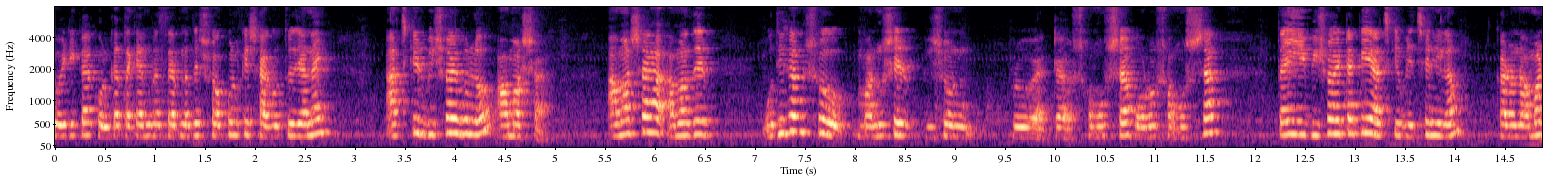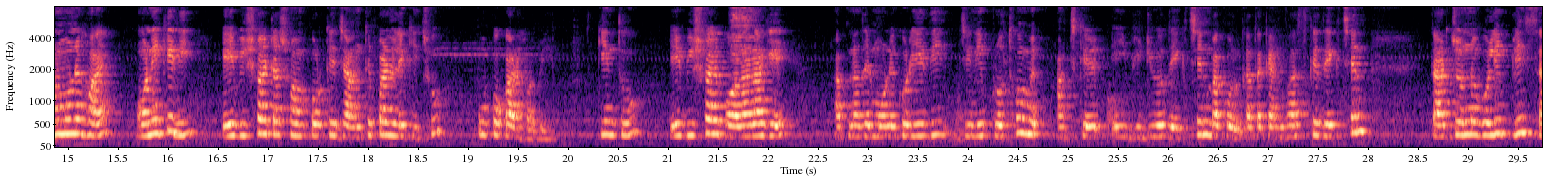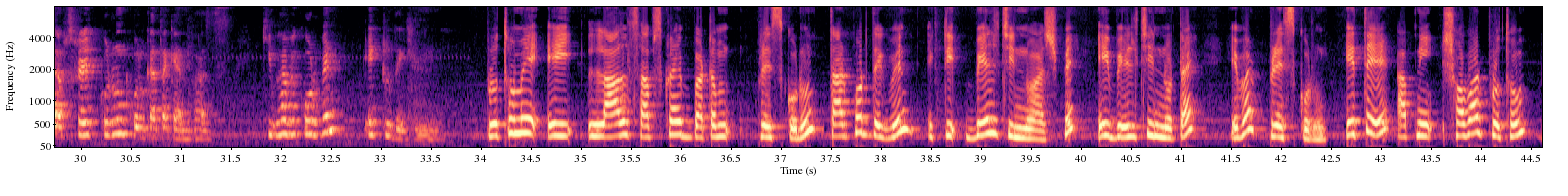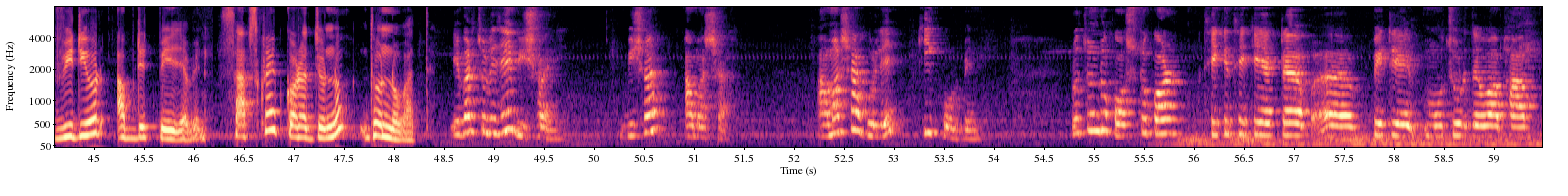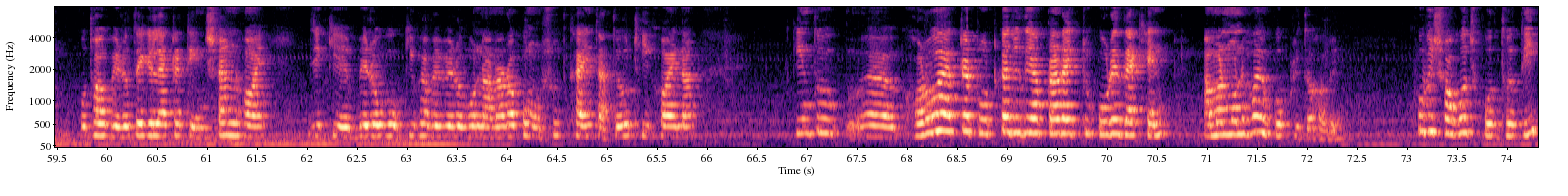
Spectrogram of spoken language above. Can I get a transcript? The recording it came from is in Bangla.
গৈরিকা কলকাতা ক্যানভাসে আপনাদের সকলকে স্বাগত জানাই। আজকের বিষয় হলো আমাশা। আমাশা আমাদের অধিকাংশ মানুষের ভীষণ একটা সমস্যা, বড় সমস্যা। তাই এই বিষয়টাকেই আজকে বেছে নিলাম। কারণ আমার মনে হয় অনেকেরই এই বিষয়টা সম্পর্কে জানতে পারলে কিছু উপকার হবে। কিন্তু এই বিষয়ে বলার আগে আপনাদের মনে করিয়ে দিই, যিনি প্রথম আজকের এই ভিডিও দেখছেন বা কলকাতা ক্যানভাসকে দেখছেন তার জন্য বলি প্লিজ সাবস্ক্রাইব করুন কলকাতা ক্যানভাস কীভাবে করবেন? একটু দেখে নিন। প্রথমে এই লাল সাবস্ক্রাইব বাটন প্রেস করুন, তারপর দেখবেন একটি বেল চিহ্ন আসবে। এই বেল চিহ্নটায় এবার প্রেস করুন। এতে আপনি সবার প্রথম ভিডিওর আপডেট পেয়ে যাবেন। সাবস্ক্রাইব করার জন্য ধন্যবাদ। এবার চলে যাই বিষয়ে। বিষয় আমাশা। আমাশা হলে কি করবেন? প্রচণ্ড কষ্টকর থেকে থেকে একটা পেটে মোচড় দেওয়া ভাব, কোথাও বেরোতে গেলে একটা টেনশন হয় যে বেরোবো, কীভাবে বেরোবো নানা রকম ওষুধ খাই, তাতেও ঠিক হয় না। কিন্তু ঘরোয়া একটা টোটকা যদি আপনারা একটু করে দেখেন, আমার মনে হয় উপকৃত হবেন। খুবই সহজ পদ্ধতি,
